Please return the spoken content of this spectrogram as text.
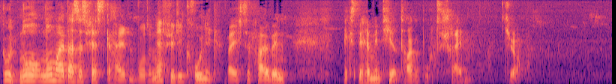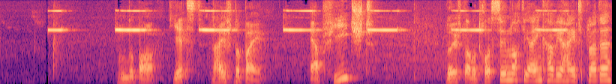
Gut, nur, nur mal, dass es festgehalten wurde. Ne? Für die Chronik, weil ich zu faul bin, Experimentiert-Tagebuch zu schreiben. Tja. Wunderbar. Jetzt live dabei. Er pfietscht, läuft aber trotzdem noch die 1 kW Heizplatte.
